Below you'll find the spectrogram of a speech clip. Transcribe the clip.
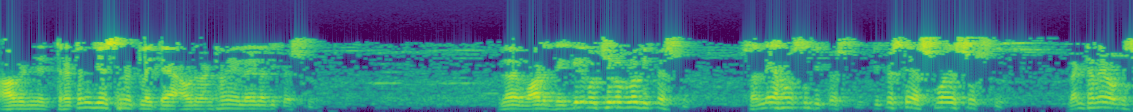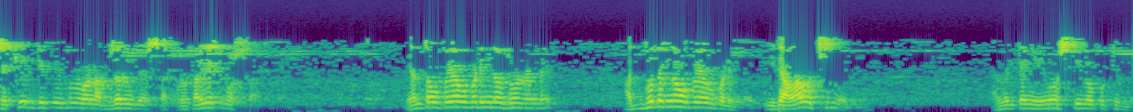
ఆవిడ్ని థ్రెటన్ చేసినట్లయితే ఆవిడ వెంటనే ఇలా ఇలా తిప్పేస్తుంది. ఇలా వాడి దగ్గరికి వచ్చే లోపల తిప్పేస్తుంది. సందేహం వస్తే తిప్పేస్తుంది. తిప్పేస్తే ఎస్ఓఎస్ వస్తుంది. వెంటనే ఒక సెక్యూరిటీ పీపుల్ వాళ్ళు అబ్జర్వ్ చేస్తారు వాళ్ళు పరిగెత్తుకు వస్తారు. ఎంత ఉపయోగపడిందో చూడండి. అద్భుతంగా ఉపయోగపడింది. ఇది అలా వచ్చింది. అమెరికన్ యూనివర్సిటీలో పుట్టింది.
